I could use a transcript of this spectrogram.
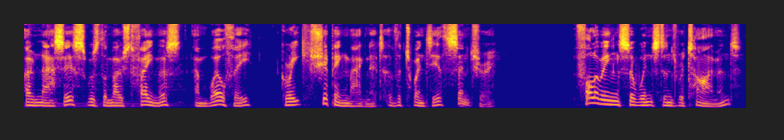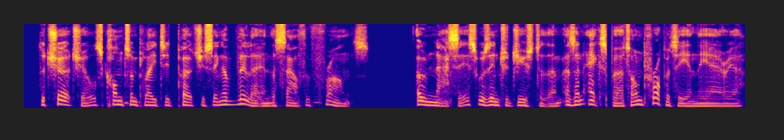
Onassis was the most famous and wealthy Greek shipping magnate of the 20th century. Following Sir Winston's retirement, the Churchills contemplated purchasing a villa in the south of France. Onassis was introduced to them as an expert on property in the area,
